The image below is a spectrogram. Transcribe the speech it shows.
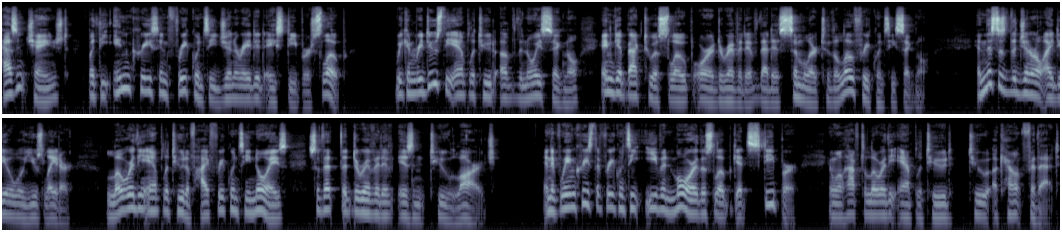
hasn't changed, but the increase in frequency generated a steeper slope we can reduce the amplitude of the noise signal and get back to a slope or a derivative that is similar to the low frequency signal. And this is the general idea we'll use later. Lower the amplitude of high frequency noise so that the derivative isn't too large. And if we increase the frequency even more, the slope gets steeper, and we'll have to lower the amplitude to account for that.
